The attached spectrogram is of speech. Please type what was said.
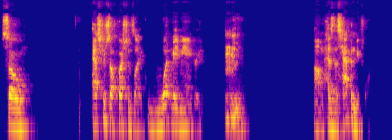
So ask yourself questions like, what made me angry? um, has this happened before?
